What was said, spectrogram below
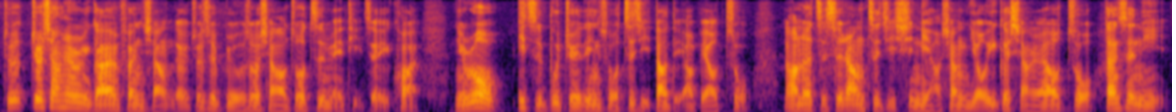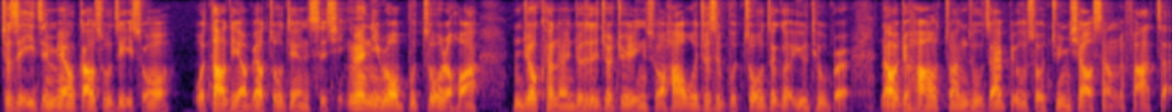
就就像 Henry 刚刚分享的，就是比如说想要做自媒体这一块，你如果一直不决定说自己到底要不要做，然后呢，只是让自己心里好像有一个想要做，但是你就是一直没有告诉自己说。我到底要不要做这件事情？因为你如果不做的话，你就可能就是就决定说，好，我就是不做这个 YouTuber，那我就好好专注在比如说军校上的发展。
